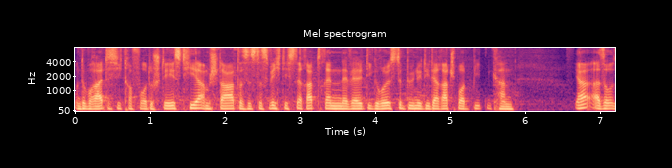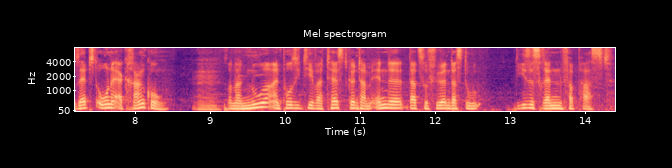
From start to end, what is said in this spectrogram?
und du bereitest dich darauf vor. Du stehst hier am Start, das ist das wichtigste Radrennen der Welt, die größte Bühne, die der Radsport bieten kann. Ja, also selbst ohne Erkrankung, mhm. sondern nur ein positiver Test könnte am Ende dazu führen, dass du dieses Rennen verpasst.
